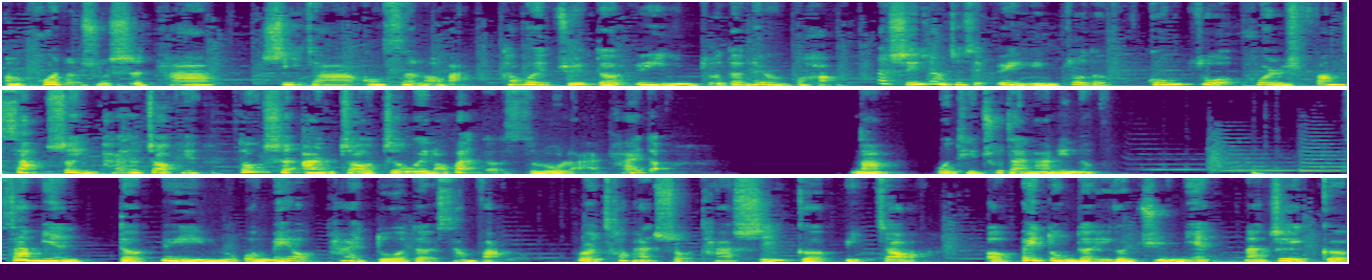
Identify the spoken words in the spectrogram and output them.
嗯，或者说是他是一家公司的老板，他会觉得运营做的内容不好。但实际上这些运营做的工作或者是方向，摄影拍的照片都是按照这位老板的思路来拍的。那问题出在哪里呢？上面的运营如果没有太多的想法，或者操盘手他是一个比较呃被动的一个局面，那这个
